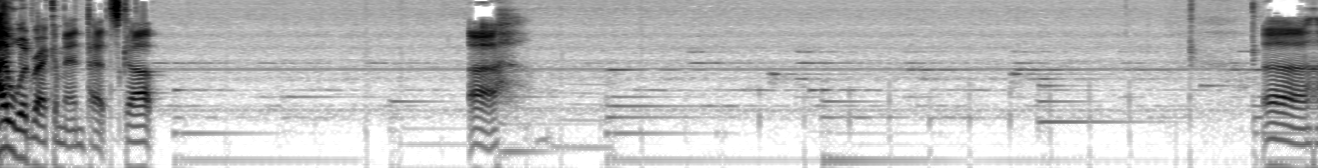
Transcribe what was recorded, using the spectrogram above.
I would recommend Petscop. Uh Uh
